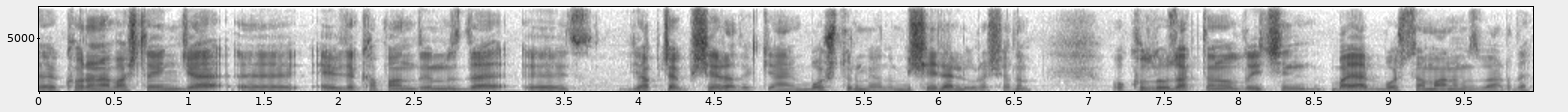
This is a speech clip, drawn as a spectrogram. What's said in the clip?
Ee, korona başlayınca e, evde kapandığımızda e, yapacak bir şey aradık. Yani boş durmayalım, bir şeylerle uğraşalım. Okulda uzaktan olduğu için bayağı bir boş zamanımız vardı.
